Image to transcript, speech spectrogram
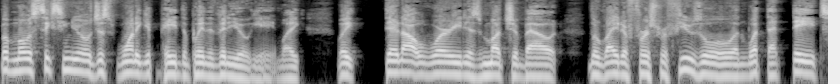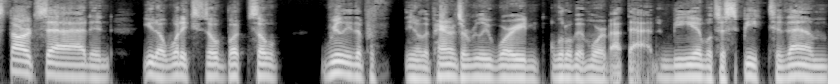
but most 16 year olds just want to get paid to play the video game. Like, like they're not worried as much about the right of first refusal and what that date starts at and, you know, what, it's so, but so really the, you know, the parents are really worried a little bit more about that and being able to speak to them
